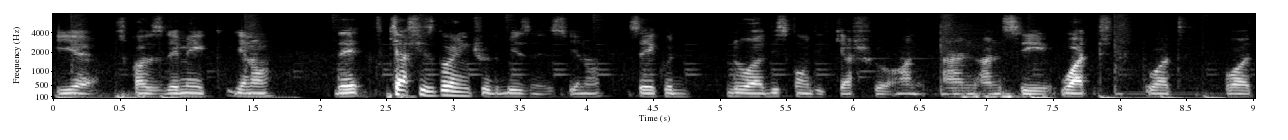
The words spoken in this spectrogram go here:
Yeah, because they make you know the cash is going through the business, you know, so you could do a discounted cash flow on it and and see what what what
